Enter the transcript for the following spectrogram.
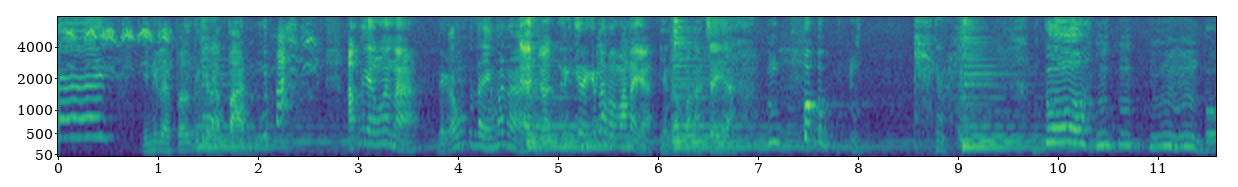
Ini level 38 Aku yang mana? Ya kamu minta yang mana? Eh, coba, ini kira-kira apa mana ya? Yang gampang aja ya. Bo bo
